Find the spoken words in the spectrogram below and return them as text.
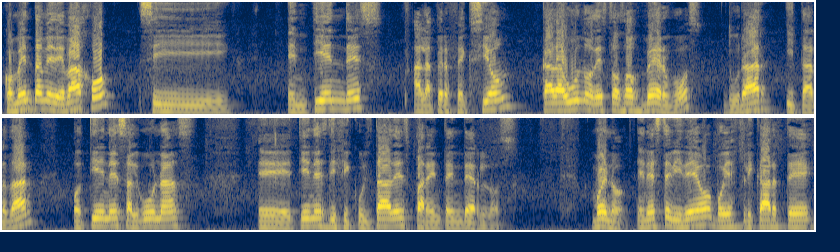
coméntame debajo si entiendes a la perfección cada uno de estos dos verbos, durar y tardar, o tienes algunas, eh, tienes dificultades para entenderlos. Bueno, en este video voy a explicarte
